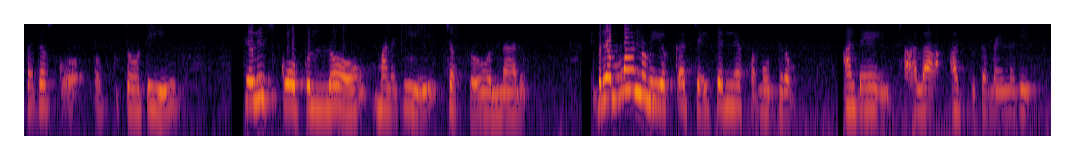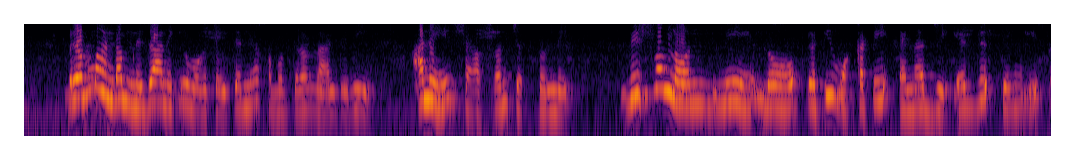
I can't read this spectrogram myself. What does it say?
సెటస్కోప్ తోటి టెలిస్కోపుల్లో మనకి చెప్తూ ఉన్నారు. బ్రహ్మాండం యొక్క చైతన్య సముద్రం అంటే చాలా అద్భుతమైనది. బ్రహ్మాండం నిజానికి ఒక చైతన్య సముద్రం లాంటిది అని శాస్త్రం చెప్తుంది. విశ్వంలోని లో ప్రతి ఒక్కటి ఎనర్జీ ఎవ్రీథింగ్ ఈజ్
